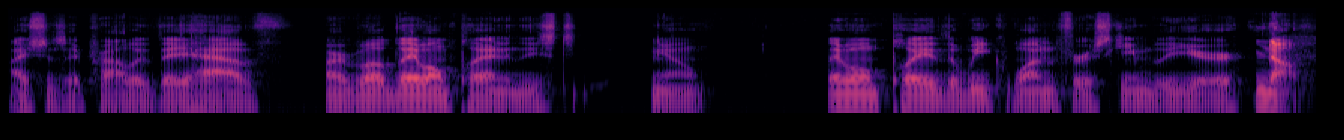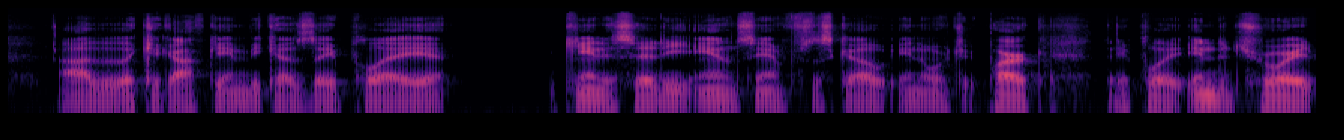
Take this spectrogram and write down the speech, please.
I shouldn't say probably, they have, or well, they won't play any of these. You know, they won't play the Week One first game of the year. No, uh, the, the kickoff game because they play Kansas City and San Francisco in Orchard Park. They play in Detroit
